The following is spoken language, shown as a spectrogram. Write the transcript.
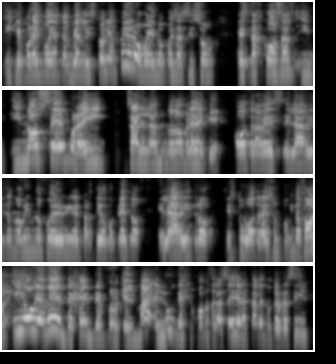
y que por ahí podía cambiar la historia, pero bueno, pues así son estas cosas. Y no sé, por ahí salen los nombres de que otra vez el árbitro no, no puede vivir el partido completo, el árbitro estuvo otra vez un poquito a favor y obviamente, gente, porque el, lunes que jugamos a las 6 de la tarde contra Brasil,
